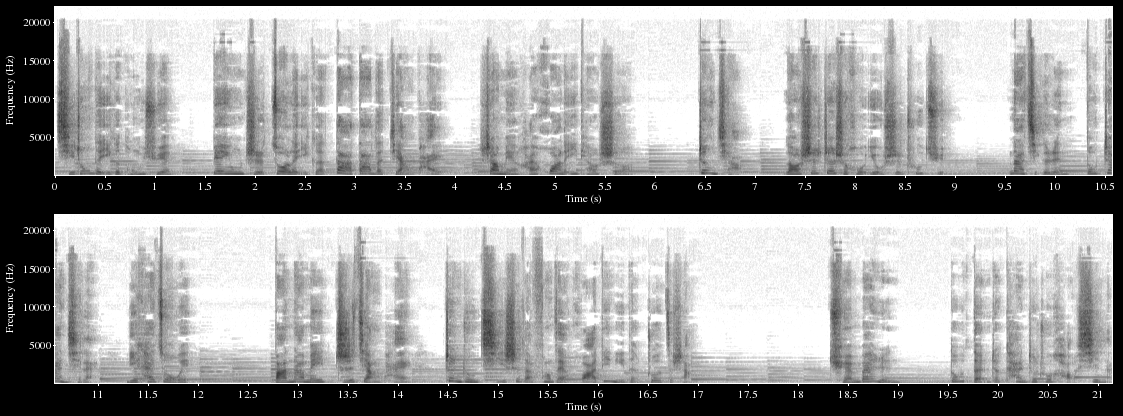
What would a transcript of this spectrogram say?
其中的一个同学便用纸做了一个大大的奖牌，上面还画了一条蛇。正巧老师这时候有事出去，那几个人都站起来离开座位，把那枚纸奖牌郑重其事地放在华蒂尼的桌子上。全班人都等着看这出好戏呢，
